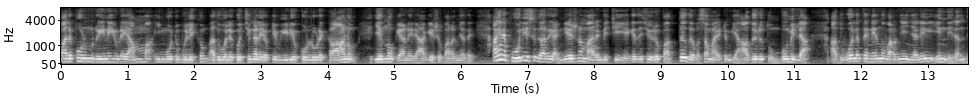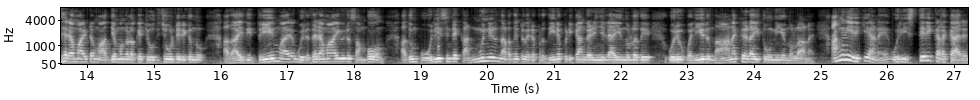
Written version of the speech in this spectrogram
പലപ്പോഴും റീനയുടെ അമ്മ ഇങ്ങോട്ട് വിളിക്കും അതുപോലെ കൊച്ചുങ്ങളെയൊക്കെ വീഡിയോ കോളിലൂടെ കാണും എന്നൊക്കെയാണ് രാകേഷ് പറഞ്ഞത്. അങ്ങനെ പോലീസുകാർ അന്വേഷണം ആരംഭിച്ച് ഏകദേശം ഒരു പത്ത് ദിവസമായിട്ടും യാതൊരു തുമ്പുമില്ല. അതുപോലെ തന്നെ എന്ന് പറഞ്ഞു കഴിഞ്ഞാൽ ഈ നിരന്തരമായിട്ട് മാധ്യമങ്ങളൊക്കെ ചോദിച്ചുകൊണ്ടിരിക്കുന്നു. അതായത് ഇത്രയും ഗുരുതരമായ ഒരു സംഭവം അതും പോലീസിന്റെ കൺമുന്നിൽ നടന്നിട്ട് വരെ പ്രതിനെ പിടിക്കാൻ കഴിഞ്ഞില്ല എന്നുള്ളത് ഒരു വലിയൊരു നാണക്കേടായി തോന്നി എന്നുള്ളതാണ്. അങ്ങനെ ഇരിക്കുകയാണ് ഒരു ഇസ്തിരി കടക്കാരൻ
